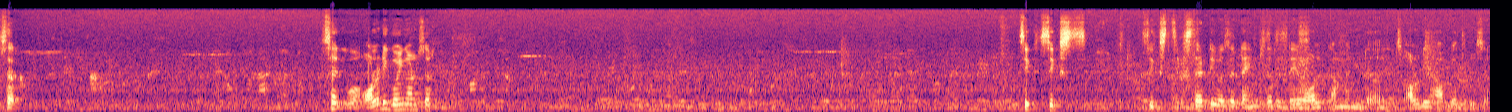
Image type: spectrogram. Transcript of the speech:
തീവ്രവാദം Sir, already going on, sir. Six six six six thirty was the time, sir. They all come and uh, it's already halfway through, sir.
